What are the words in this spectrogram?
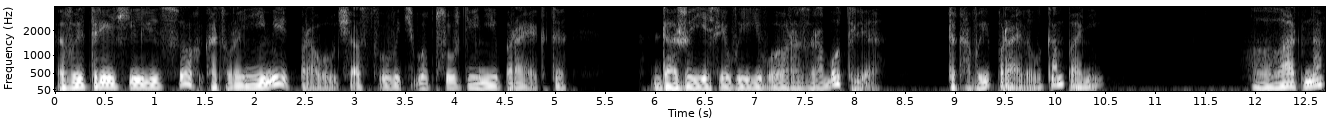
Вы третье лицо, которое не имеет права участвовать в обсуждении проекта. Даже если вы его разработали, таковы правила компании. «Ладно»,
